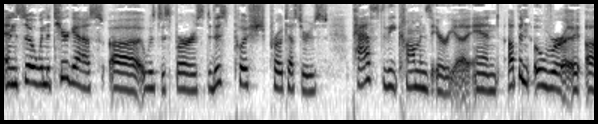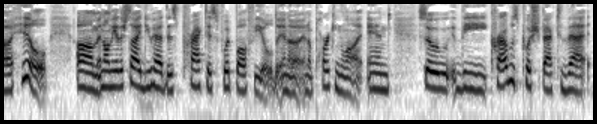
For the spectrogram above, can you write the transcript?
And so when the tear gas uh, was dispersed, this pushed protesters past the commons area and up and over a, a hill. Um, and on the other side, you had this practice football field in a in a parking lot. And so the crowd was pushed back to that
